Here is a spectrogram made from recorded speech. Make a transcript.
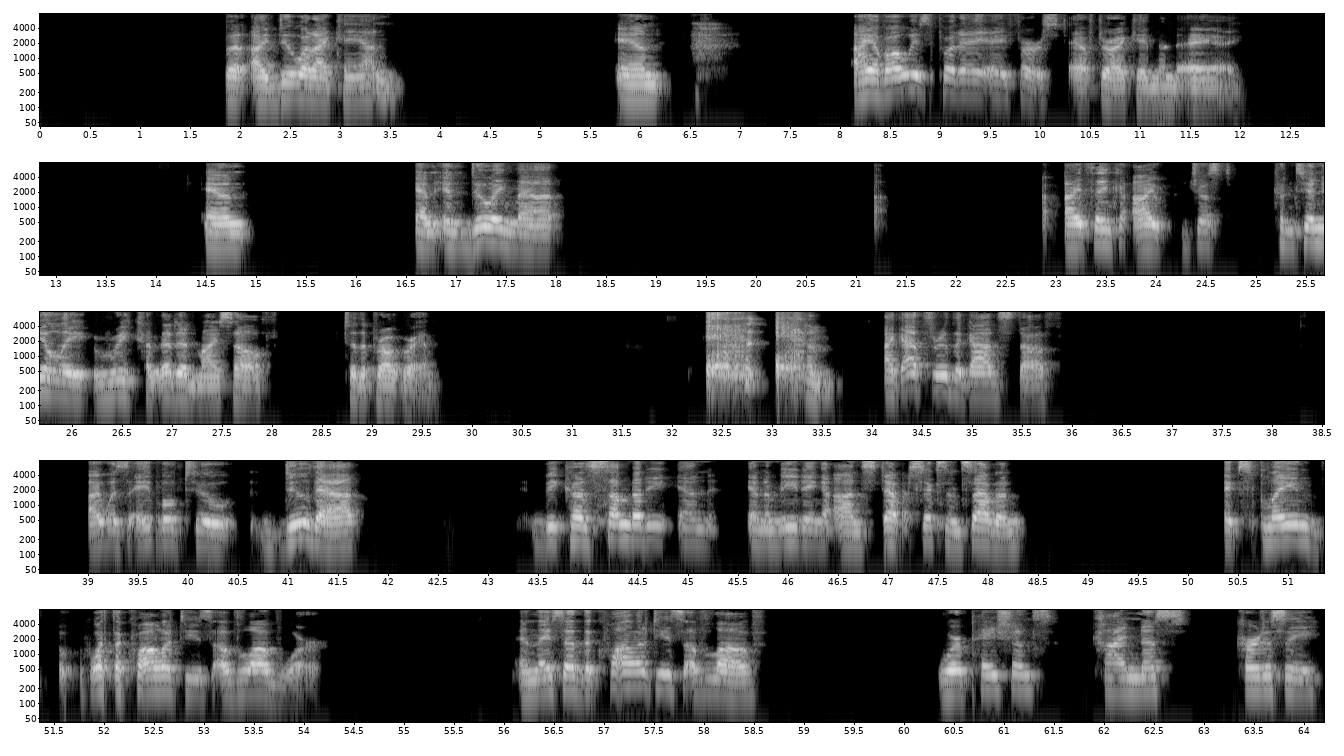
but I do what I can. And I have always put AA first after I came into AA. And and in doing that I think I just continually recommitted myself to the program. I got through the God stuff I was able to do that because somebody in in a meeting on step six and seven explained what the qualities of love were. And they said the qualities of love were patience, kindness, courtesy,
